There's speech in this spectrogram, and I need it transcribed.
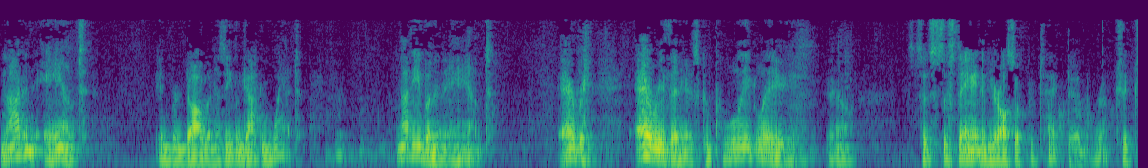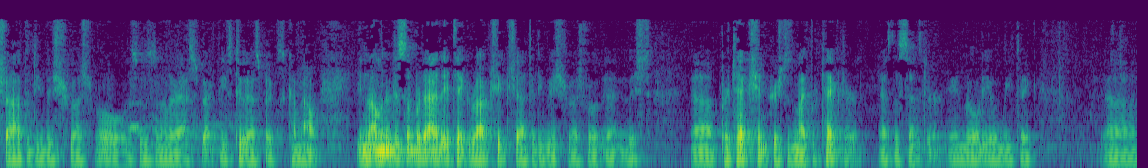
not an ant in Vrindavan has even gotten wet. Not even an ant. Every, everything is completely, you know, sustained and here also protected. This is another aspect. These two aspects come out. In Ramanuja Sampradaya, they take Rakshikshati Vishvashvo, uh, protection. Krishna is my protector. as the center. In Gaudiya, we take uh,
